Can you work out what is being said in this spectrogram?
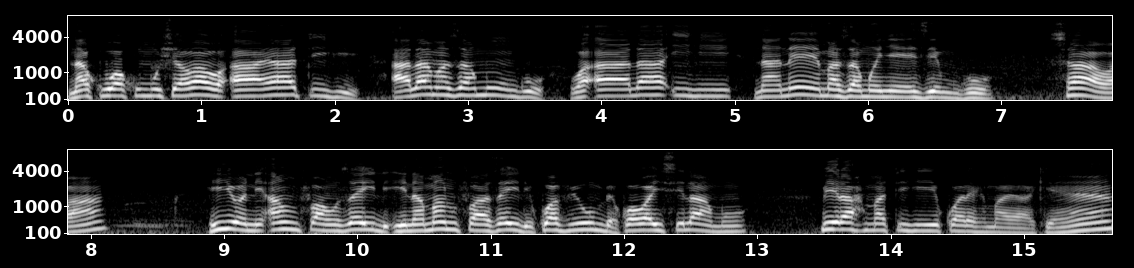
na kuwakumusha wao ayatihi, alama za Mungu, wa alaihi, na neema za Mwenyezi Mungu. Sawa, hiyo ni anfau zaidi, ina manufaa zaidi kwa viumbe, kwa Waislamu. Birahmatihi, kwa rehema yake eh?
